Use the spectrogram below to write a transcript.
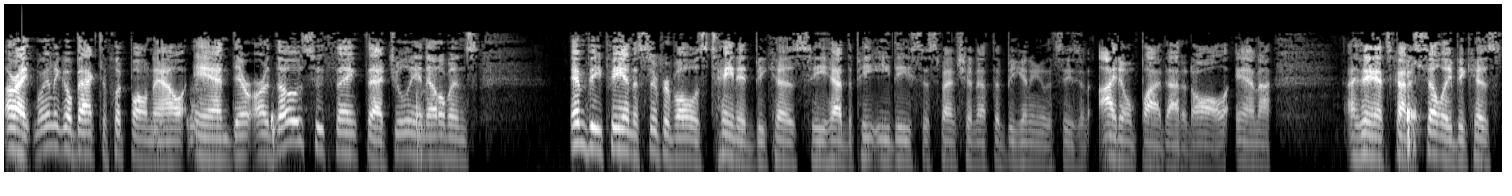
All right, we're going to go back to football now, and there are those who think that Julian Edelman's MVP in the Super Bowl is tainted because he had the PED suspension at the beginning of the season. I don't buy that at all, and uh, I think that's kind of silly because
